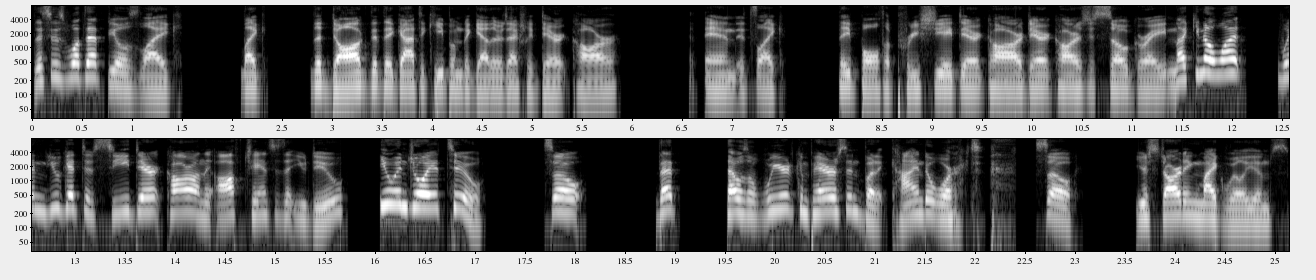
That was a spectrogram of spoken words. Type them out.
this is what that feels like. Like the dog that they got to keep them together is actually Derek Carr, and it's like they both appreciate Derek Carr. Derek Carr is just so great, and like you know what? When you get to see Derek Carr on the off chances that you do, you enjoy it too. So that that was a weird comparison, but it kind of worked. so you're starting Mike Williams,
